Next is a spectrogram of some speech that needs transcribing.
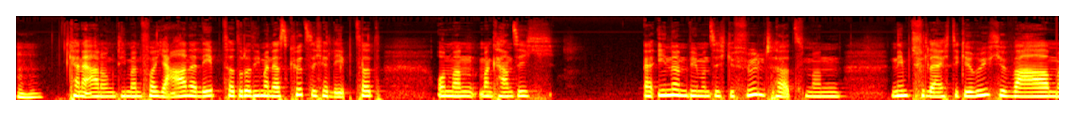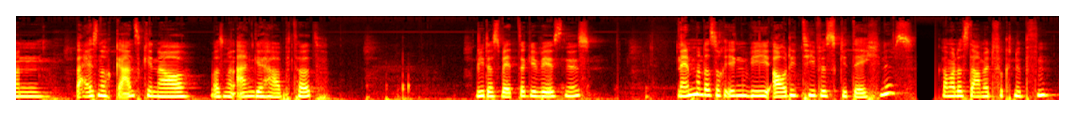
Mhm. keine Ahnung, die man vor Jahren erlebt hat oder die man erst kürzlich erlebt hat. Und man, man kann sich erinnern, wie man sich gefühlt hat. Man nimmt vielleicht die Gerüche wahr, man weiß noch ganz genau, was man angehabt hat, wie das Wetter gewesen ist. Nennt man das auch irgendwie auditives Gedächtnis? Kann man das damit verknüpfen?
